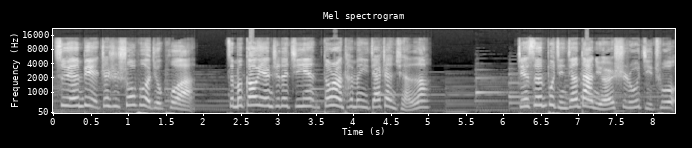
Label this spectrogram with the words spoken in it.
次元壁真是说破就破啊！怎么高颜值的基因都让他们一家占全了？杰森不仅将大女儿视如己出，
